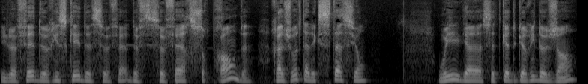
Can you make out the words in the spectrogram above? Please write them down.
Et le fait de risquer de se faire, surprendre rajoute à l'excitation. Oui, il y a cette catégorie de gens,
